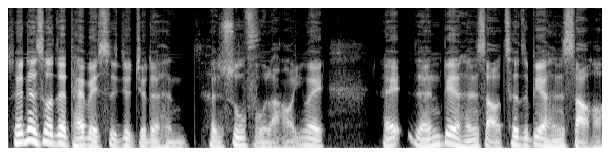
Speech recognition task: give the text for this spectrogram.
所以那时候在台北市就觉得很很舒服了哈，因为哎人变很少，车子变很少哈，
